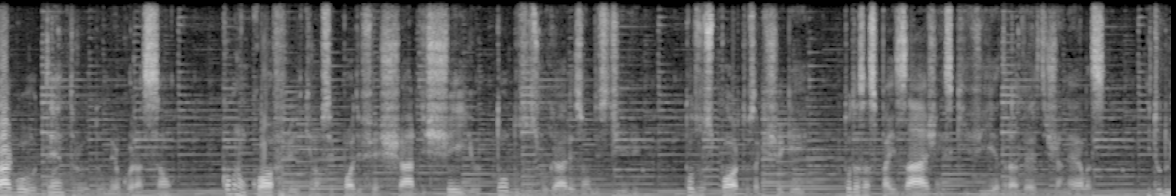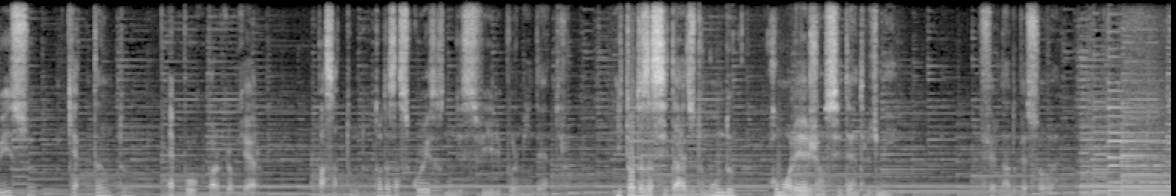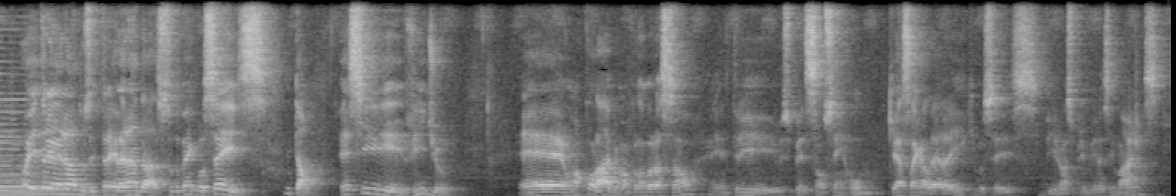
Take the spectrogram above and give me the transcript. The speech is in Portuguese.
Trago dentro do meu coração, como num cofre que não se pode fechar de cheio, todos os lugares onde estive, todos os portos a que cheguei, todas as paisagens que vi através de janelas, e tudo isso que é tanto é pouco para o que eu quero. Passa tudo, todas as coisas num desfile por mim dentro. E todas as cidades do mundo rumorejam-se dentro de mim. Fernando Pessoa. Oi, trailerandos e trailerandas, tudo bem com vocês? Então, esse vídeo é uma collab, uma colaboração entre o Expedição Sem Rumo, que é essa galera aí que vocês viram as primeiras imagens,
